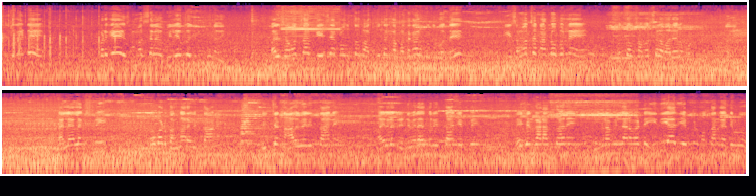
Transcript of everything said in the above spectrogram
ఎందుకంటే ఇప్పటికే సమస్యల విలయంలో చిక్కుకున్నది పది సంవత్సరాలు కేసీఆర్ ప్రభుత్వం అద్భుతంగా పథకాలు ముందుకు ఈ సంవత్సరం లోపలనే మొత్తం సమస్యల వలయంలో ఉన్నది కళ్యాణలక్ష్మి తో పాటు బంగారం ఇస్తా అని పింఛన్ నాలుగు వేలు ఇస్తా అని మహిళలకు రెండు వేల ఐదు వందలు ఇస్తా అని చెప్పి రేషన్ కార్డు వస్తా అని ఇందిరా మిల్లాన్ని బట్టి ఇది అది చెప్పి మొత్తానికి అయితే ఇప్పుడు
